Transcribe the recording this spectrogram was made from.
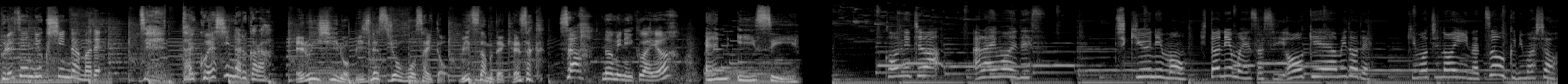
プレゼン力診断まで絶対肥やしになるから。NEC のビジネス情報サイト「ウィズダムで検索。さあ飲みに行くわよ。NEC こんにちは。新井萌です。地球にも人にも優しい OK 網戸で気持ちのいい夏を送りましょう。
